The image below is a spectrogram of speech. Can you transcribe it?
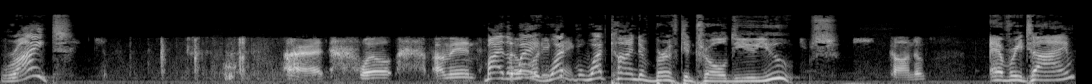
Right. All right. Well, I mean. By the so way, what, what what kind of birth control do you use? condom Every time?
